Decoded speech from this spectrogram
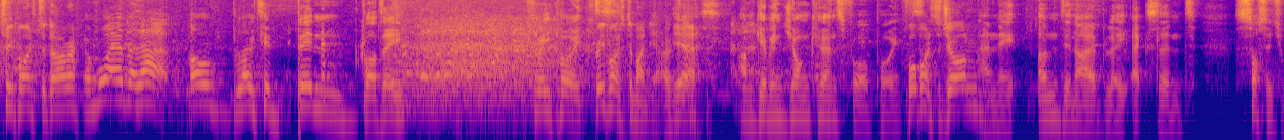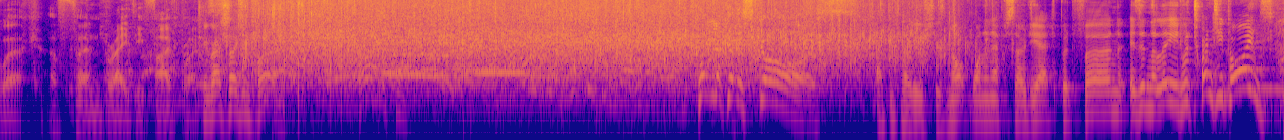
Two points to Dara. And whatever that old bloated bin body, three points. Three points to Munya, OK? Yes. I'm giving John Kearns four points. Four points to John. And the undeniably excellent sausage work of Fern Brady, five points. Congratulations, Fern. Look at the scores. I can tell you she's not won an episode yet, but Fern is in the lead with 20 points. OK,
